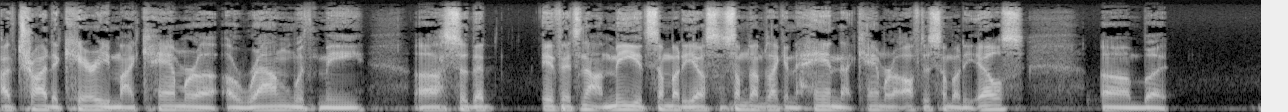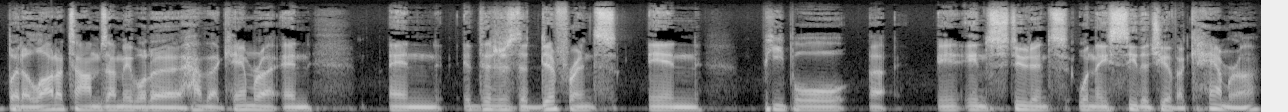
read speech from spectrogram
I've tried to carry my camera around with me uh, so that if it's not me, it's somebody else. Sometimes I can hand that camera off to somebody else, um, but but a lot of times I'm able to have that camera and and there's a difference in people uh, in, in, students when they see that you have a camera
